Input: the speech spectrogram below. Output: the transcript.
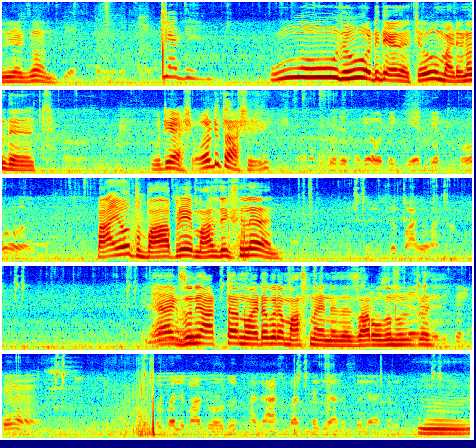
দুই একজন? ও দেখো ওটি দেখা যাচ্ছে ও মাঠে না দেখা যাচ্ছে। ওটি আসে ওটি তো আসে। পায়েও তো বাপরে মাছ দেখছিলেন? একজনই আটটা নয়টা করে মাছ মারে না যায় যার ওজন হচ্ছে হুম।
